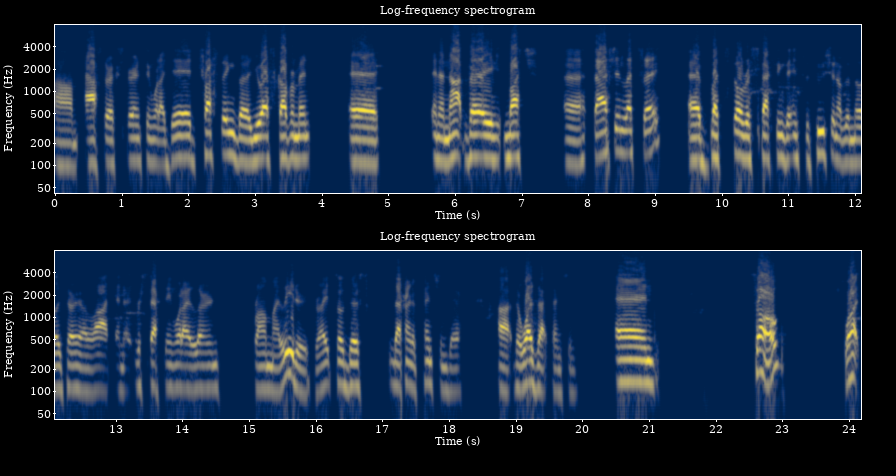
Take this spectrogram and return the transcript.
Um, after experiencing what I did, trusting the U.S. government uh, in a not very much uh, fashion, let's say, uh, but still respecting the institution of the military a lot and respecting what I learned from my leaders, right? So there's that kind of tension there. Uh, there was that tension. And so, what?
